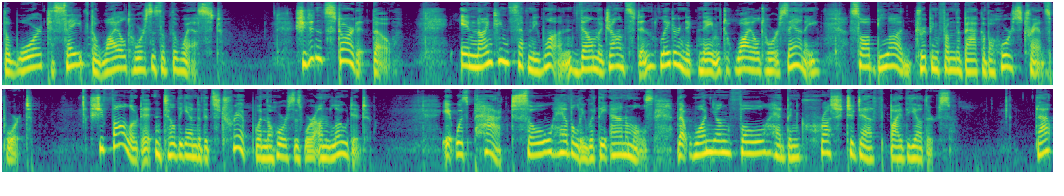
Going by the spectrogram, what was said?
The war to save the wild horses of the West. She didn't start it, though. In 1971, Velma Johnston, later nicknamed Wild Horse Annie, saw blood dripping from the back of a horse transport. She followed it until the end of its trip when the horses were unloaded. It was packed so heavily with the animals that one young foal had been crushed to death by the others. That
